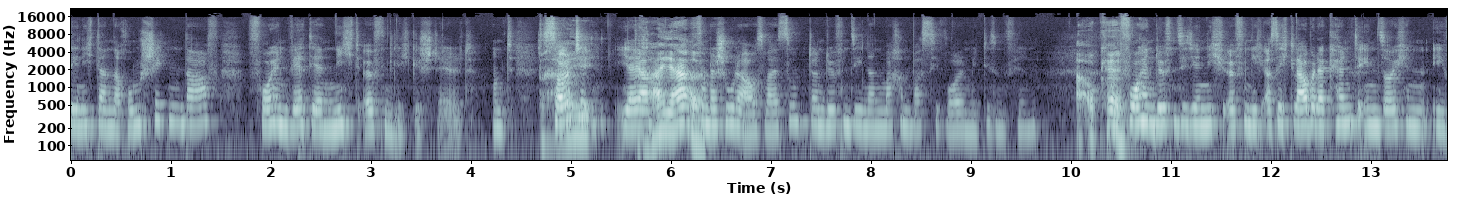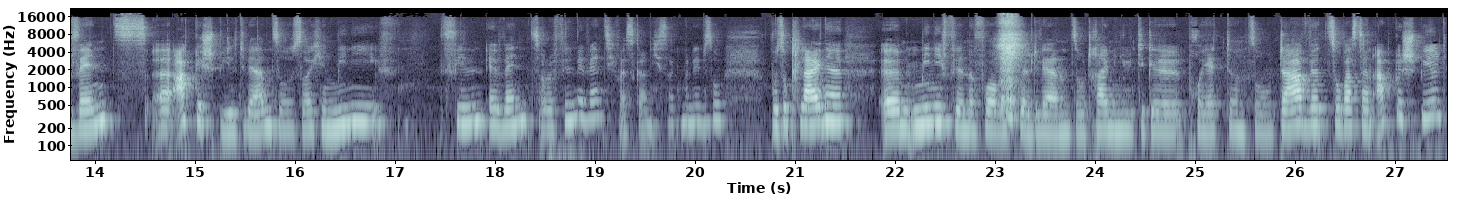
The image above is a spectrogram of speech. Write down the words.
den ich dann noch rumschicken darf. Vorhin wird der nicht öffentlich gestellt. Und Drei- sollte, ja, ja, Jahre? von der Schule aus, weißt du, dann dürfen sie dann machen, was sie wollen mit diesem Film. ah okay. Und vorhin dürfen sie den nicht öffentlich, also ich glaube, der könnte in solchen Events äh, abgespielt werden, so solche Mini-Film-Events oder Film-Events, ich weiß gar nicht, sagt man dem so, wo so kleine ähm, Minifilme vorgestellt werden, so dreiminütige Projekte und so. Da wird sowas dann abgespielt.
